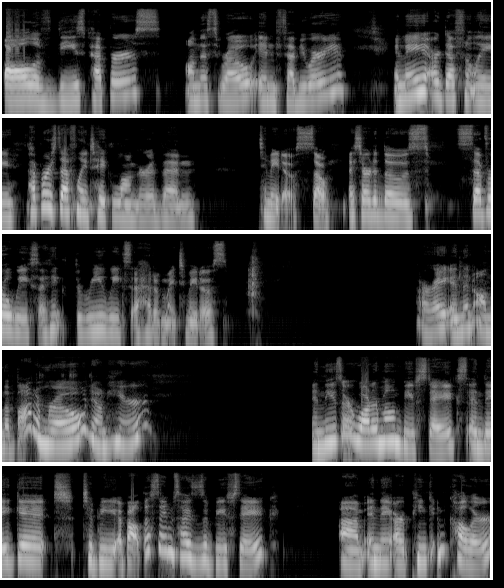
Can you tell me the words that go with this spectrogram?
all of these peppers on this row in February, and they are definitely, peppers definitely take longer than tomatoes. So I started those several weeks, I think three weeks ahead of my tomatoes. All right, and then on the bottom row down here, and these are watermelon beefsteaks, and they get to be about the same size as a beefsteak, um, and they are pink in color,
